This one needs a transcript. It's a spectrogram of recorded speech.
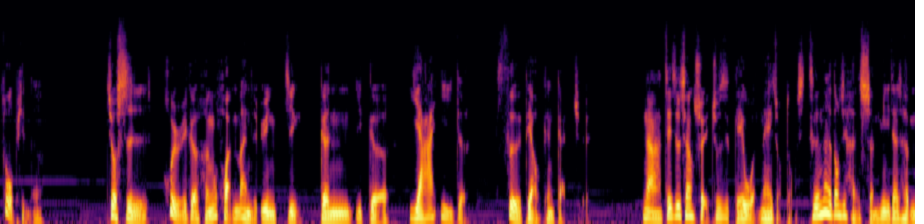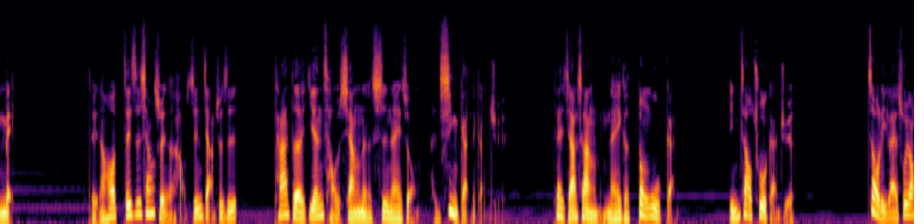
作品呢，就是会有一个很缓慢的运镜，跟一个压抑的色调跟感觉。那这支香水就是给我那一种东西，其实那个东西很神秘，但是很美。对，然后这支香水呢，好，先讲就是它的烟草香呢是那一种很性感的感觉，再加上那个动物感，营造出的感觉，照理来说要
